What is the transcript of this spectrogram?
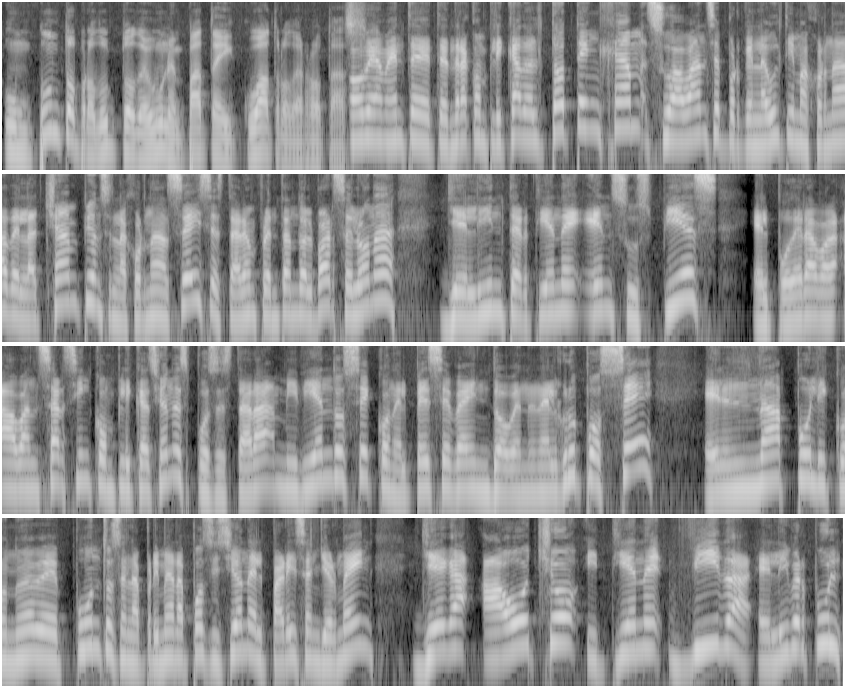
un punto producto de un empate y cuatro derrotas. Obviamente tendrá complicado el Tottenham su avance porque en la última jornada de la Champions, en la jornada 6, estará enfrentando al Barcelona y el Inter tiene en sus pies el poder avanzar sin complicaciones, pues estará midiéndose con el PSV Eindhoven. En el grupo C, el Napoli con nueve puntos en la primera posición. El Paris Saint Germain llega a ocho y tiene vida. El Liverpool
